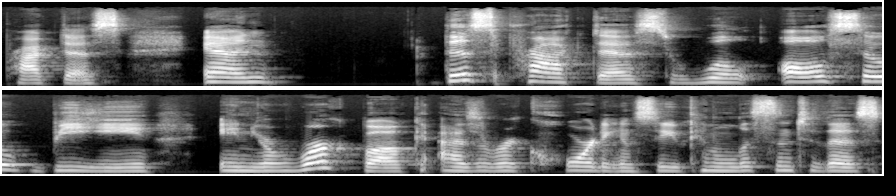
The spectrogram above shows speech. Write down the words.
practice. And this practice will also be in your workbook as a recording. So you can listen to this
